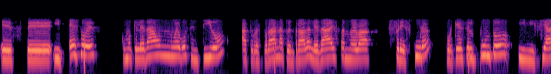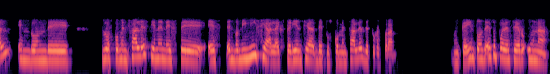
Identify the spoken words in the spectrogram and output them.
Este, y eso es como que le da un nuevo sentido a tu restaurante, a tu entrada, le da esta nueva frescura, porque es el punto inicial en donde los comensales tienen este, es, en donde inicia la experiencia de tus comensales de tu restaurante. ¿Ok? Entonces, eso puede ser una,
